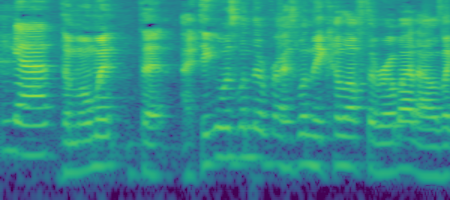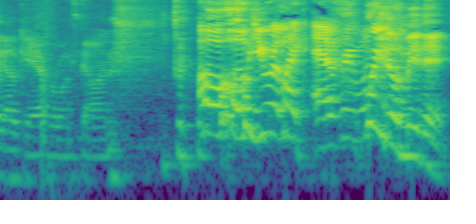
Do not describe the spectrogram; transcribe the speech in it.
yeah. The moment that I think it was when the when they kill off the robot, I was like, okay, everyone's gone. Oh, you were like everyone. Wait a minute.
